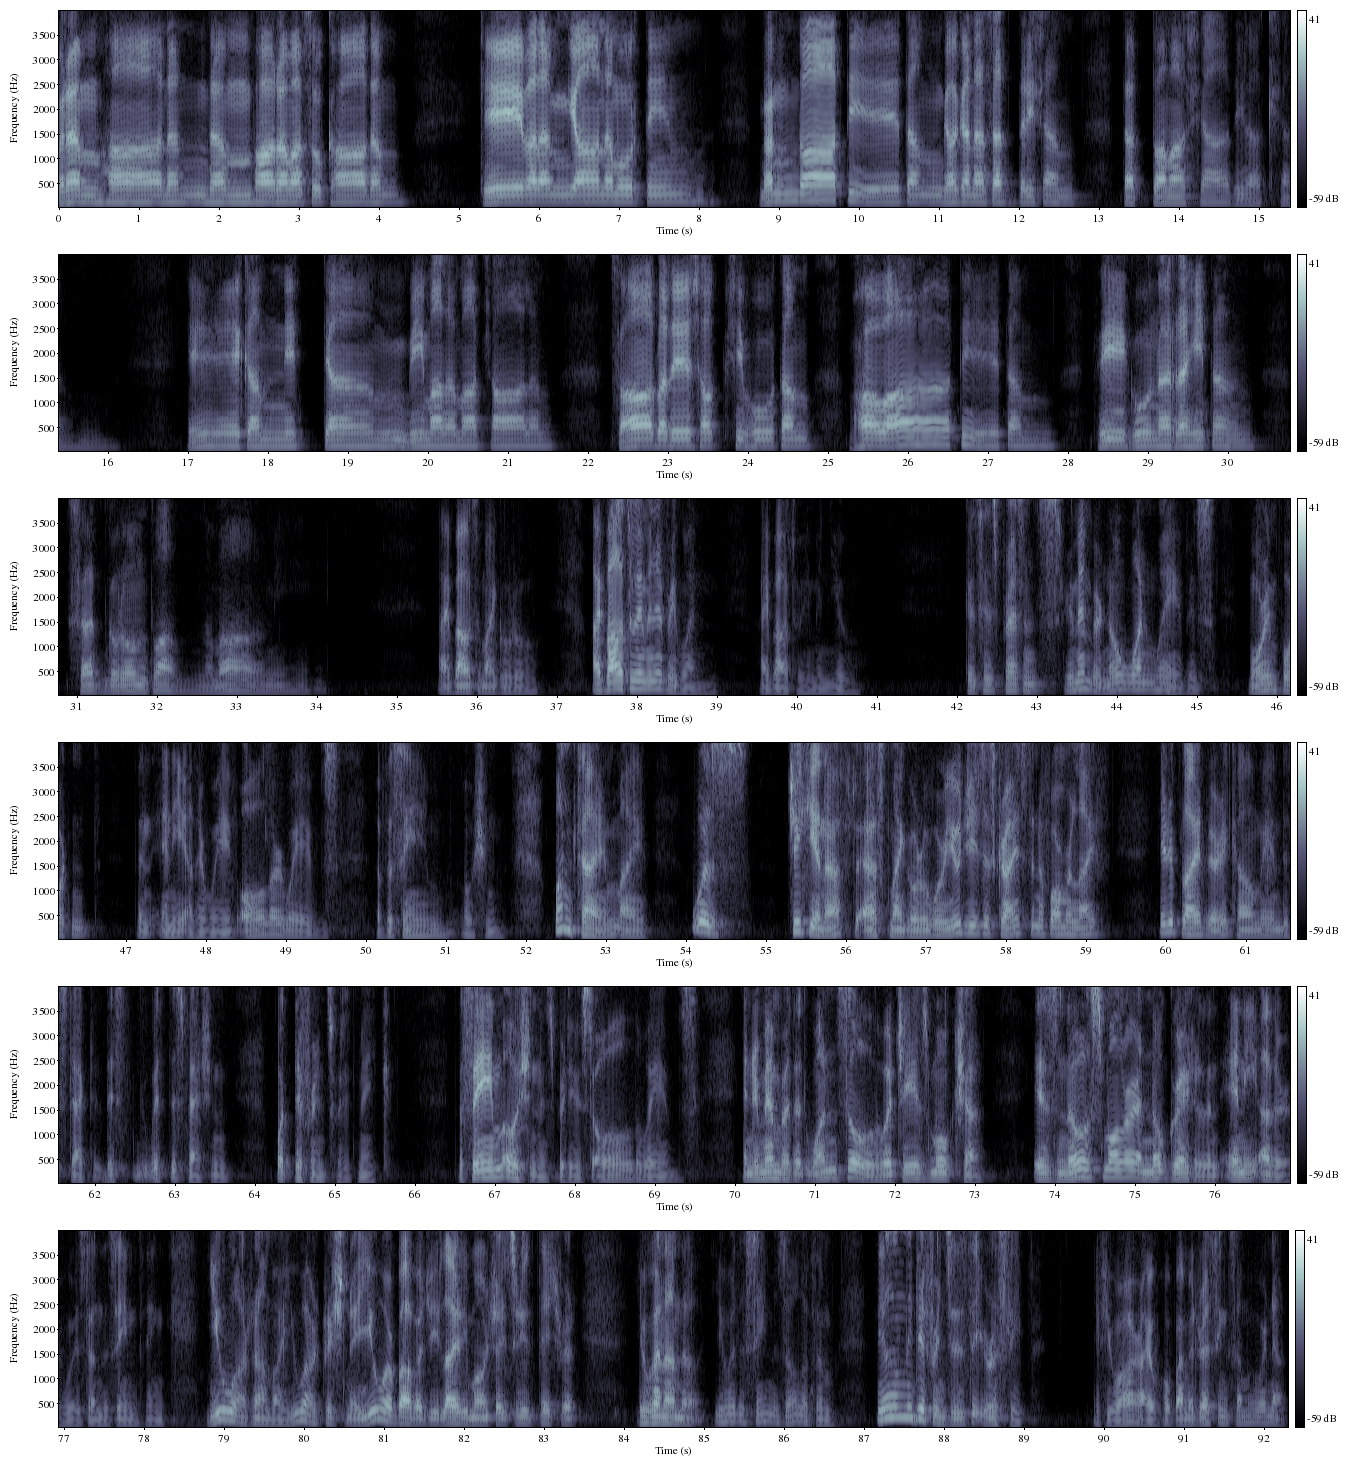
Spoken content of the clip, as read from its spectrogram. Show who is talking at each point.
Speaker 1: ब्रह्मानन्दं परमसुखादं केवलं ज्ञानमूर्तिं नन्दातीतं गगनसदृशं तत्त्वमस्यादिलक्ष्यम् एकं नित्यं विमलमाचालं सर्वदेशक्षिभूतं भवातीतं त्रिगुणरहितं सद्गुरुं त्वां Namami I bow to my Guru. I bow to him in everyone. I bow to him in you. Because his presence, remember, no one wave is more important than any other wave. All are waves of the same ocean. One time I was cheeky enough to ask my Guru, Were you Jesus Christ in a former life? He replied very calmly and with dispassion, What difference would it make? The same ocean has produced all the waves. And remember that one soul who achieves moksha is no smaller and no greater than any other who has done the same thing. You are Rama, you are Krishna, you are Babaji, Lahiri Mahasaya, Sri Yukteswar, Yogananda. You are the same as all of them. The only difference is that you're asleep. If you are, I hope I'm addressing some who are not.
